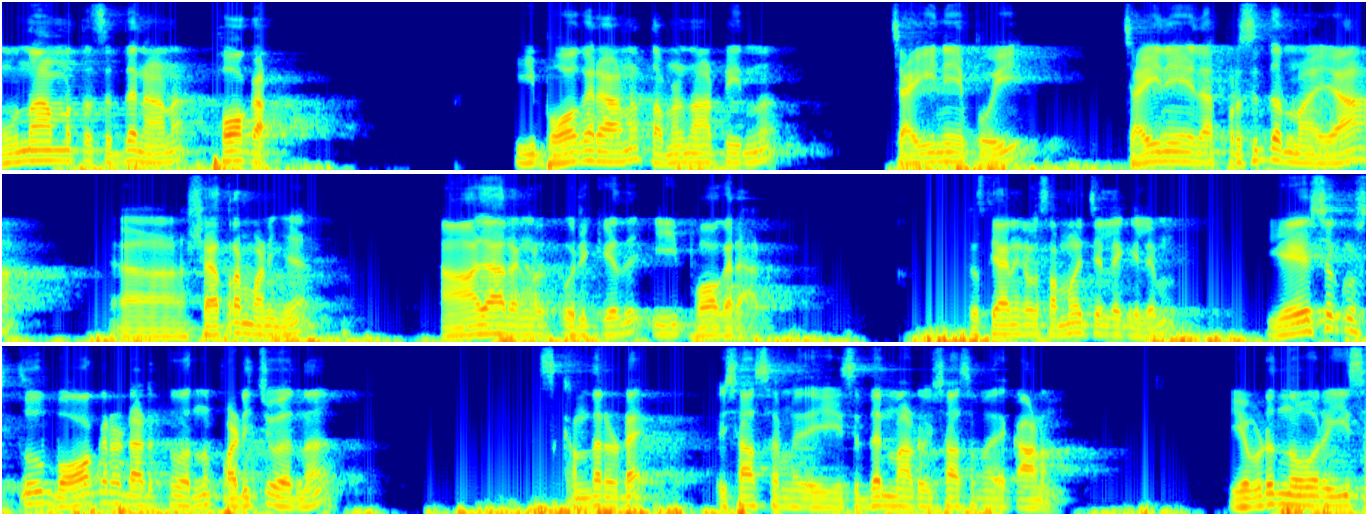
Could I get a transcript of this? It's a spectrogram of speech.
മൂന്നാമത്തെ സിദ്ധനാണ് ഭോഗർ. ഈ ഭോഗരാണ് തമിഴ്നാട്ടിൽ നിന്ന് ചൈനയിൽ പോയി ചൈനയിലെ പ്രസിദ്ധമായ ക്ഷേത്രം പണിഞ്ഞ് ആചാരങ്ങൾ ഒരുക്കിയത് ഈ ഭോഗരാണ്. ക്രിസ്ത്യാനികൾ സമ്മതിച്ചില്ലെങ്കിലും യേശു ക്രിസ്തു അടുത്ത് വന്ന് പഠിച്ചു എന്ന് സ്കന്ദരുടെ വിശ്വാസം ഈ സിദ്ധന്മാരുടെ വിശ്വാസം കാണുന്നു. എവിടുന്ന് ഒരു ഈസ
